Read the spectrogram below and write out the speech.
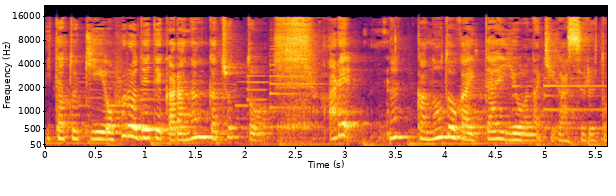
いた時お風呂出てからなんかちょっとあれ？なんか喉が痛いような気がすると。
